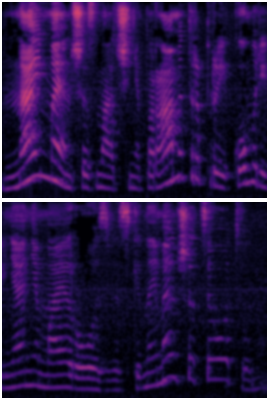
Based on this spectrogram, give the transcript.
найменше значення параметра, при якому рівняння має розв'язки. Найменше це от воно.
